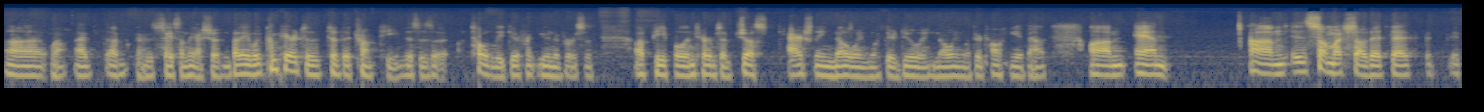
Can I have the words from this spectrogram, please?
uh, well, I, am going to say something I shouldn't, but anyway, compared to, to the Trump team, this is a, totally different universe of, of people in terms of just actually knowing what they're doing, knowing what they're talking about. Um, and um, so much so that, that it,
